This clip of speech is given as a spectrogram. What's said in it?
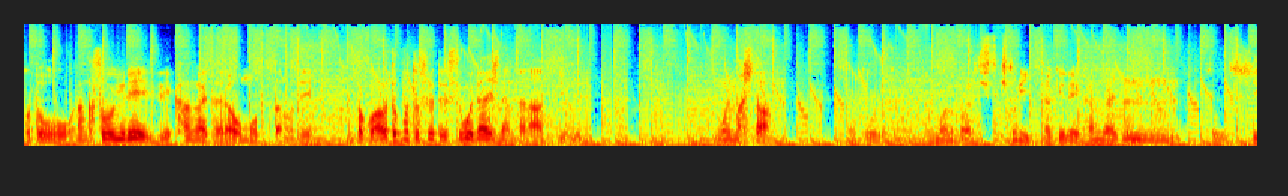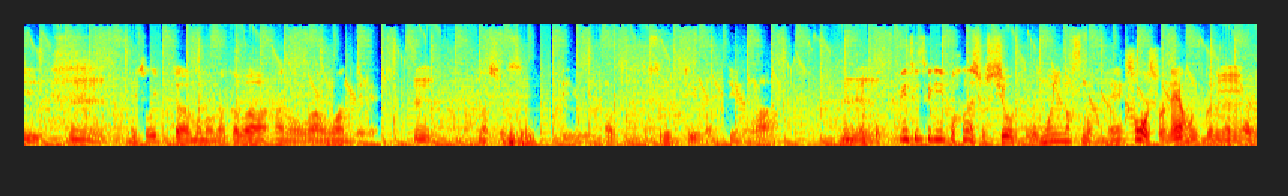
ことを、なんかそういう例で考えたら思ったので、やっぱこうアウトプットするってすごい大事なんだなっていうふうに思いました。その通りだと思います僕もやっぱり一人だけで考え込むそうですし、うん。そういったものを半ばあのワンワンでうん。話をするっていうアウトプットするっていう場っていうのは、うんやっぱ建設的にこう話をしようと思いますもんね。そうですよね、本当に。やっぱり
